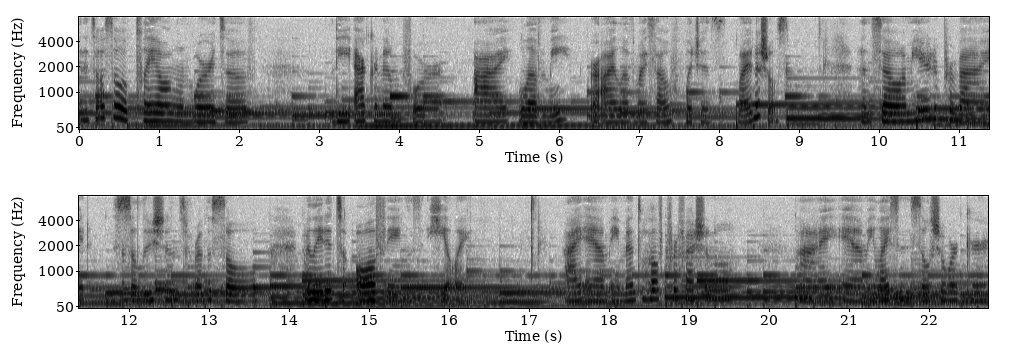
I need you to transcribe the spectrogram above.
And it's also a play on on words of the acronym for I Love Me or I Love Myself, which is my initials. And so I'm here to provide solutions for the soul related to all things healing. I am a mental health professional. I am a licensed social worker.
